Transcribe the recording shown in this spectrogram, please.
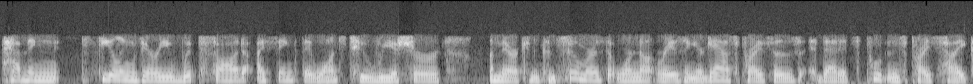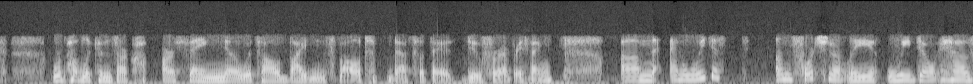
having feeling very whipsawed. I think they want to reassure American consumers that we're not raising your gas prices, that it's Putin's price hike. Republicans are are saying no, it's all Biden's fault. That's what they do for everything. Um, and we just, unfortunately, we don't have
